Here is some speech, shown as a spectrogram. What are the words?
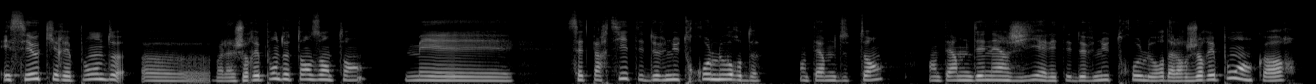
et c'est eux qui répondent. Euh, voilà, je réponds de temps en temps, mais cette partie était devenue trop lourde en termes de temps, en termes d'énergie. Elle était devenue trop lourde. Alors je réponds encore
